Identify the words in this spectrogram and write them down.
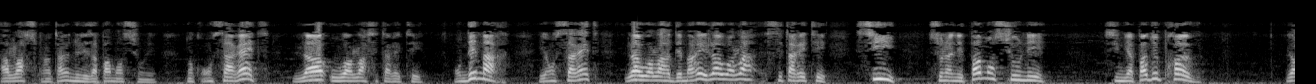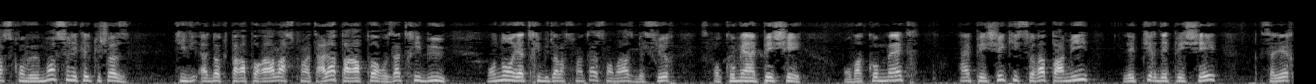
Allah subhanahu wa ta'ala ne les a pas mentionnées. Donc on s'arrête là où Allah s'est arrêté. On démarre et on s'arrête là où Allah a démarré et là où Allah s'est arrêté. Si cela n'est pas mentionné, s'il n'y a pas de preuve, lorsqu'on veut mentionner quelque chose qui, donc, par rapport à Allah par rapport aux attributs, au nom et attributs d'Allah à ce moment-là, bien sûr, on commet un péché. On va commettre un péché qui sera parmi les pires des péchés, c'est-à-dire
